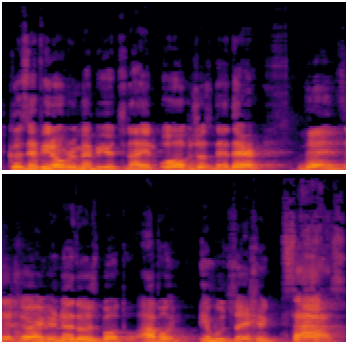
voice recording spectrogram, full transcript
Because if you don't remember your tonight at all B'shas Neder, then Zechar, your Neder is Bottle. Tzaz.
